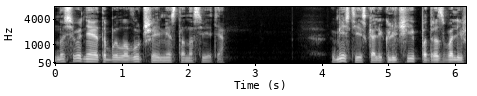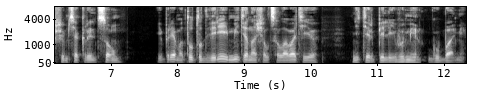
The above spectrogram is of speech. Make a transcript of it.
но сегодня это было лучшее место на свете. Вместе искали ключи под развалившимся крыльцом, и прямо тут у дверей Митя начал целовать ее нетерпеливыми губами.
